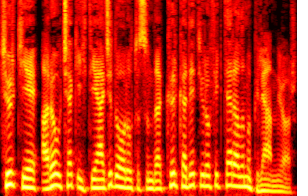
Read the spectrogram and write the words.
Türkiye, ara uçak ihtiyacı doğrultusunda 40 adet Eurofighter alımı planlıyor.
